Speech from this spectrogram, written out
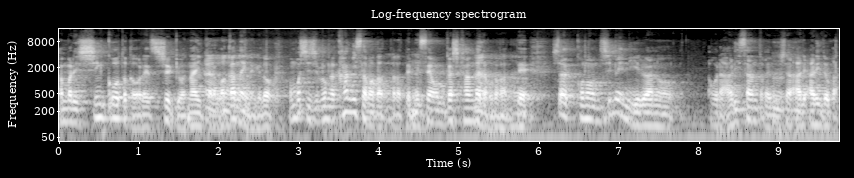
あんまり信仰とか俺宗教はないから分かんないんだけど、もし自分が神様だったらって目線を昔考えたことがあって、そしたらこの地面にいるあのほらアリさんとかいるでしょ、アリアリとか、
